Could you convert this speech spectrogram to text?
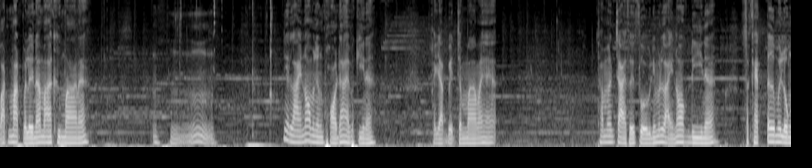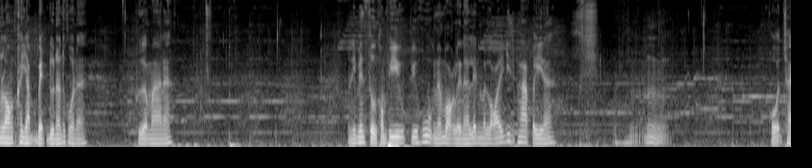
วัดมัดไปเลยนะ มาคือมานะเนี่ยลายนอกมันยังพอได้เมื่อกี้นะ ขยับเบ็ดจะมาไหมฮะถ้ามันจ่ายสวยๆแบบนี้มันไหลนอกดีนะ สแคตเตอร์ไม่ลงลองขยับเบ็ดดูนะทุกคนนะ เผื่อมานะ อันนี้เป็นสูตรของพี่พี่ฮูกนะบอกเลยนะ เล่นมาร้อยยี่สิบห้าปีนะอืมโหดใช้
